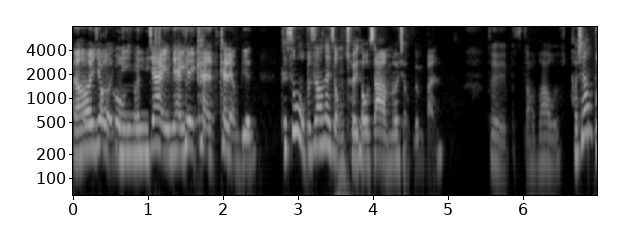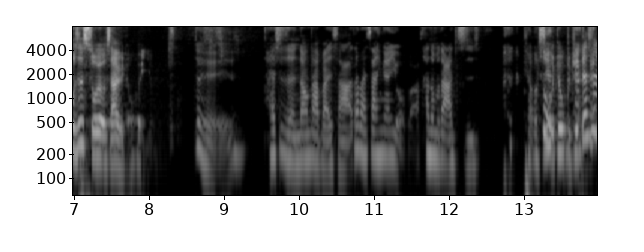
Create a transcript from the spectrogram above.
然后又 你你现在你还可以看看两边。可是我不知道那种锤头鲨有没有小跟班。对，不知道吧？我好像不是所有鲨鱼都会有。对。还是只能当大白鲨，大白鲨应该有吧？它那么大只，这我就不觉得。但是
